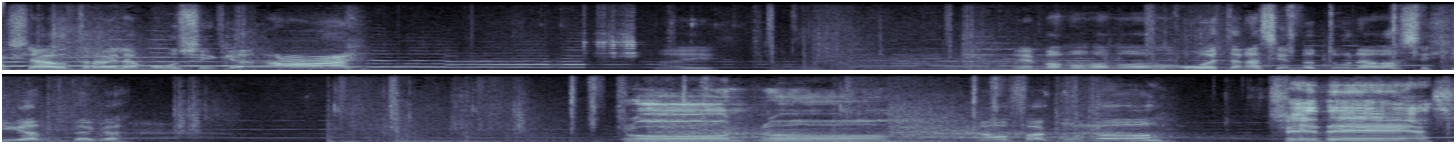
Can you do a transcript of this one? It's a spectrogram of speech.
Y ya otra vez la música. ¡Ah! Ahí. Bien, vamos, vamos, vamos. Uh, están haciendo tú una base gigante acá. ¡Oh, no! No, Facu, no. ¡Fede! haz-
